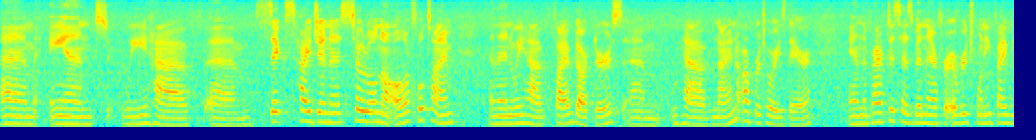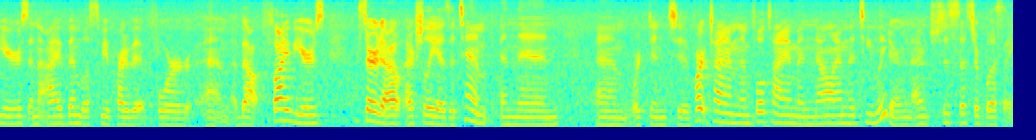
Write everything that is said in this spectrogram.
um, and we have um, six hygienists total. Not all are full time, and then we have five doctors. Um, we have nine operatories there, and the practice has been there for over 25 years, and I've been blessed to be a part of it for um, about five years. I started out actually as a temp, and then um, worked into part time, then full time, and now I'm the team leader, and I'm just such a blessing.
